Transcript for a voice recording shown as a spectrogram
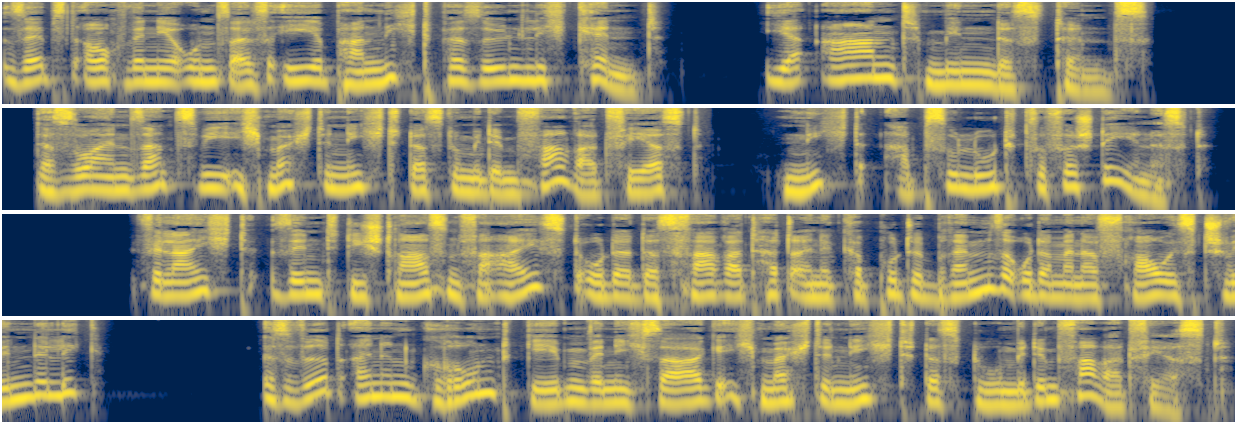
selbst auch wenn ihr uns als Ehepaar nicht persönlich kennt, ihr ahnt mindestens, dass so ein Satz wie Ich möchte nicht, dass du mit dem Fahrrad fährst, nicht absolut zu verstehen ist. Vielleicht sind die Straßen vereist oder das Fahrrad hat eine kaputte Bremse oder meiner Frau ist schwindelig. Es wird einen Grund geben, wenn ich sage, ich möchte nicht, dass du mit dem Fahrrad fährst.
